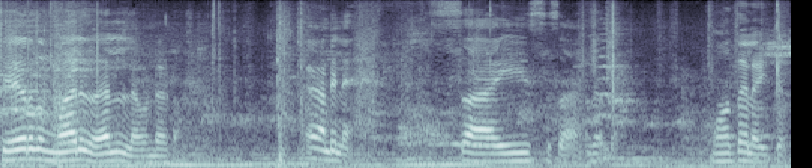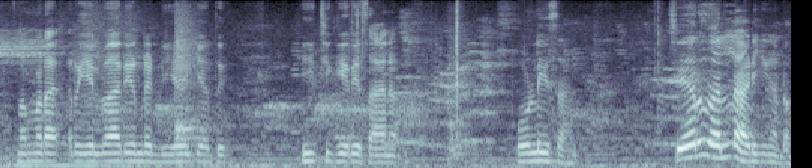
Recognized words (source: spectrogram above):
ചെറുതും വലുതും എല്ലാം ഉണ്ട് കേട്ടോ. കണ്ടില്ലേ? സൈസ് സാധനം ലൈറ്റ് നമ്മുടെ റിയൽ വാരിയറിന്റെ ഐക്കകത്ത് ഈച്ചി കയറിയ സാധനം. പൊള്ളി സാധനം. ചെറുതല്ല അടിക്കും കേട്ടോ.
